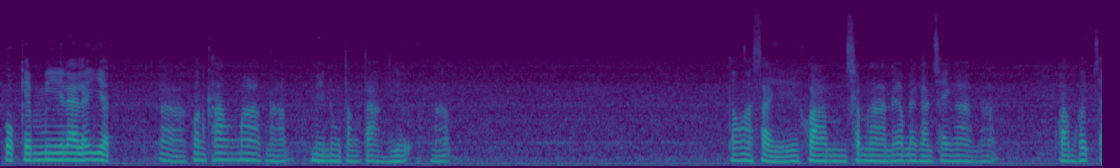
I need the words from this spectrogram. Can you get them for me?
โปรแกรมมีรายละเอียดค่อนข้างมากนะครับ เมนูต่างๆ เยอะนะครับ ต้องอาศัยความชำนาญนะครับในการใช้งานนะครับ ความเข้าใจ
